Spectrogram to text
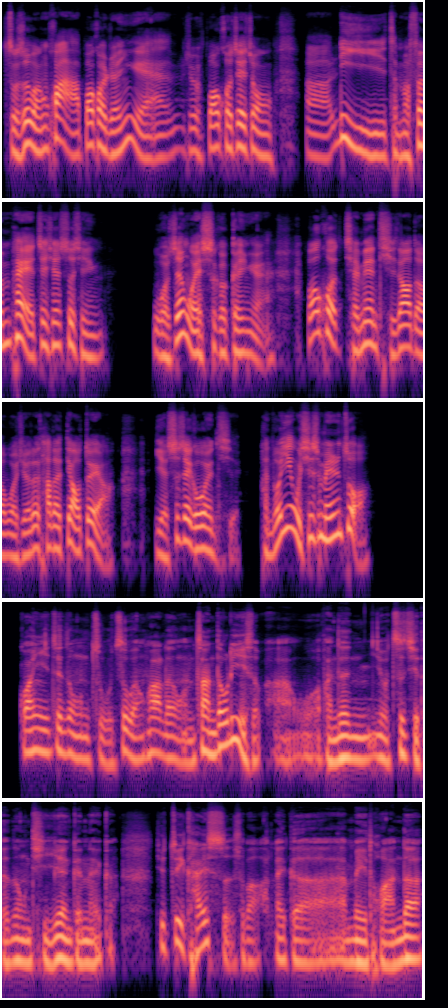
组织文化，包括人员，就包括这种啊利益怎么分配这些事情，我认为是个根源。包括前面提到的，我觉得它的掉队啊，也是这个问题。很多业务其实没人做。关于这种组织文化的这种战斗力是吧？我反正有自己的这种体验跟那个，就最开始是吧？那个美团的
